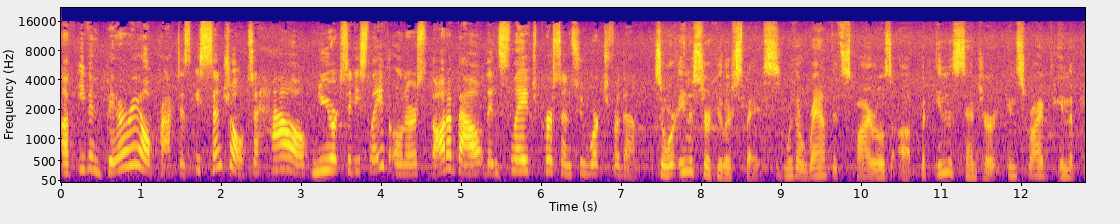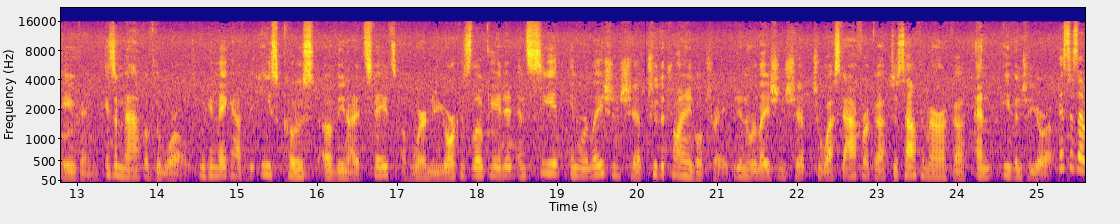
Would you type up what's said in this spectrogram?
of even burial practice essential to how New York City slave owners thought about the enslaved persons who worked for them. So we're in a circular space with a ramp that spirals up, but in the center, inscribed in the paving, is a map of the world. We can make out the east coast of the United States, of where New York is located, and see it in relationship to the triangle trade, in relationship to West Africa, to South America, and even to Europe. This is a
